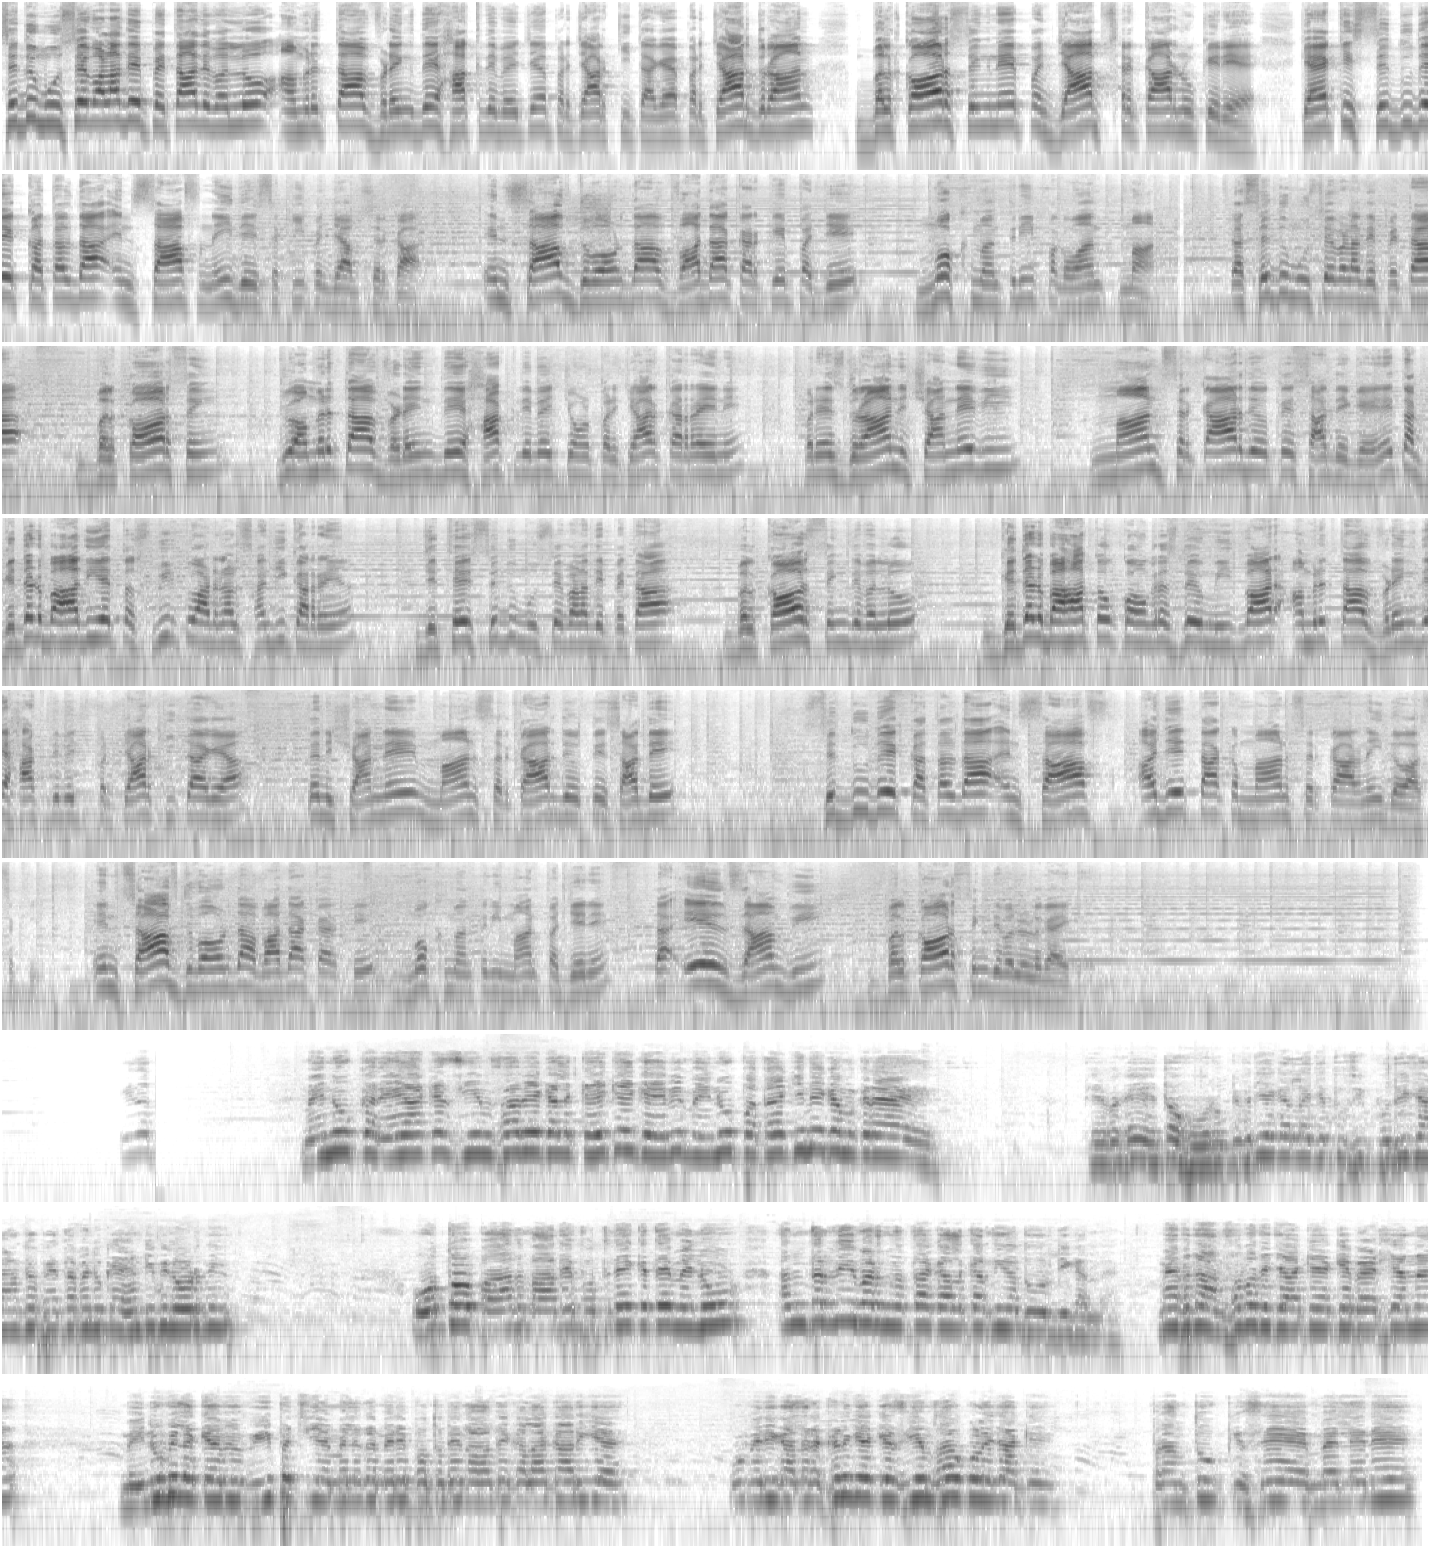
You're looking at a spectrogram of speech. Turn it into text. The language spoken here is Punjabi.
ਸਿੱਧੂ ਮੂਸੇਵਾਲਾ ਦੇ ਪਿਤਾ ਦੇ ਵੱਲੋਂ ਅੰਮ੍ਰਿਤਾ ਵੜਿੰਗ ਦੇ ਹੱਕ ਦੇ ਵਿੱਚ ਪ੍ਰਚਾਰ ਕੀਤਾ ਗਿਆ। ਪ੍ਰਚਾਰ ਦੌਰਾਨ ਬਲਕੌਰ ਸਿੰਘ ਨੇ ਪੰਜਾਬ ਸਰਕਾਰ ਨੂੰ ਘੇਰਿਆ ਕਿਹਾ ਕਿ ਸਿੱਧੂ ਦੇ ਕਤਲ ਦਾ ਇਨਸਾਫ ਨਹੀਂ ਦੇ ਸਕੀ ਪੰਜਾਬ ਸਰਕਾਰ। ਇਨਸਾਫ ਦਿਵਾਉਣ ਦਾ ਵਾਅਦਾ ਕਰਕੇ ਭੱਜੇ ਮੁੱਖ ਮੰਤਰੀ ਭਗਵੰਤ ਮਾਨ। ਤਾਂ ਸਿੱਧੂ ਮੂਸੇਵਾਲਾ ਦੇ ਪਿਤਾ ਬਲਕੌਰ ਸਿੰਘ, ਜੋ ਅੰਮ੍ਰਿਤਾ ਵੜਿੰਗ ਦੇ ਹੱਕ ਦੇ ਵਿੱਚ ਚੋਣ ਪ੍ਰਚਾਰ ਕਰ ਰਹੇ ਨੇ, ਪਰ ਇਸ ਦੌਰਾਨ ਨਿਸ਼ਾਨੇ ਵੀ ਮਾਨ ਸਰਕਾਰ ਦੇ ਉੱਤੇ ਸਾਧੇ ਗਏ ਨੇ। ਤਾਂ ਗਿੱਦੜਬਾਹਾ ਦੀ ਇਹ ਤਸਵੀਰ ਤੁਹਾਡੇ ਨਾਲ ਸਾਂਝੀ ਕਰ ਰਹੇ ਹਾਂ, ਜਿੱਥੇ ਸਿੱਧੂ ਮੂਸੇਵਾਲਾ ਦੇ ਪਿਤਾ ਬਲਕੌਰ ਸਿੰਘ ਦੇ ਵੱਲੋਂ ਗਿੱਦੜਬਾਹਾ ਤੋਂ ਕਾਂਗਰਸ ਦੇ ਉਮੀਦਵਾਰ ਅੰਮ੍ਰਿਤਾ ਵੜਿੰਗ ਦੇ ਹੱਕ ਦੇ ਵਿੱਚ ਪ੍ਰਚਾਰ ਕੀਤਾ ਗਿਆ। ਤੇ ਨਿਸ਼ਾਨੇ ਮਾਨ ਸਰਕਾਰ ਦੇ ਉੱਤੇ ਸਾਧੇ ਸਿੱਧੂ ਦੇ ਕਤਲ ਦਾ ਇਨਸਾਫ ਅਜੇ ਤੱਕ ਮਾਨ ਸਰਕਾਰ ਨਹੀਂ ਦਿਵਾ ਸਕੀ। ਇਨਸਾਫ ਦਿਵਾਉਣ ਦਾ ਵਾਅਦਾ ਕਰਕੇ ਮੁੱਖ ਮੰਤਰੀ ਮਾਨ ਭੱਜੇ ਨੇ। ਤਾਂ ਇਹ ਇਲਜ਼ਾਮ ਵੀ ਬਲਕੌਰ ਸਿੰਘ ਦੇ ਵੱਲੋਂ ਲਗਾਏ ਗਏ। ਮੈਨੂੰ ਘਰੇ ਆ ਕੇ ਸੀਐਮ ਸਾਹਿਬ ਇਹ ਗੱਲ ਕਹਿ ਕੇ ਗਏ ਵੀ ਮੈਨੂੰ ਪਤਾ ਕਿਹਨੇ ਕੰਮ ਕਰਾਇਆ ਇਹ। ਫਿਰ ਮੈਂ ਕਿਹਾ, ਇਹ ਤਾਂ ਹੋਰ ਵੀ ਵਧੀਆ ਗੱਲ ਹੈ, ਜੇ ਤੁਸੀਂ ਖੁਦ ਹੀ ਜਾਣਦੇ ਹੋ, ਫਿਰ ਤਾਂ ਮੈਨੂੰ ਕਹਿਣ ਦੀ ਵੀ ਲੋੜ ਨਹੀਂ। ਉਹ ਤੋਂ ਬਾਅਦ ਮਾਂ ਦੇ ਪੁੱਤ ਨੇ ਕਿਤੇ ਮੈਨੂੰ ਅੰਦਰ ਨਹੀਂ ਵੜਨ ਦਿੱਤਾ, ਗੱਲ ਕਰਨੀ ਤਾਂ ਦੂਰ ਦੀ ਗੱਲ ਹੈ। ਮੈਂ ਵਿਧਾਨ ਸਭਾ ਤੇ ਜਾ ਕੇ ਅੱਗੇ ਬੈਠ ਜਾਣਾ ਮੈਨੂੰ ਵੀ ਲੱਗਿਆ ਵੀ 20 25 ਐਮਐਲਏ ਤਾਂ ਮੇਰੇ ਪੁੱਤ ਦੇ ਨਾਲ ਦੇ ਕਲਾਕਾਰ ਹੀ ਹੈ। ਉਹ ਮੇਰੀ ਗੱਲ ਰੱਖਣਗੇ ਅੱਗੇ ਸੀਐਮ ਸਾਹਿਬ ਕੋਲੇ ਜਾ ਕੇ। ਪਰੰਤੂ ਕਿਸੇ ਐਮਐਲਏ ਨੇ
